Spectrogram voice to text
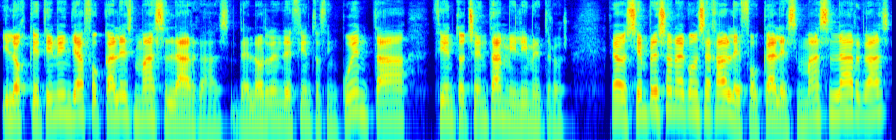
y los que tienen ya focales más largas, del orden de 150, 180 milímetros. Claro, siempre son aconsejables focales más largas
